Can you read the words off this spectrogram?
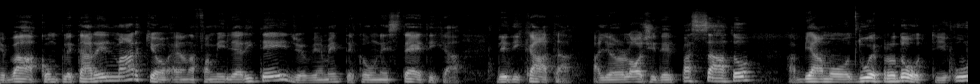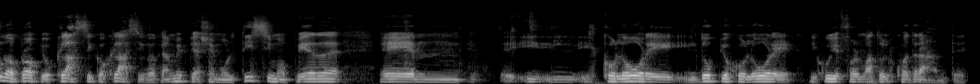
che va a completare il marchio è una famiglia heritage, ovviamente con un'estetica dedicata agli orologi del passato. Abbiamo due prodotti, uno proprio classico classico che a me piace moltissimo per ehm, il, il colore, il doppio colore di cui è formato il quadrante.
